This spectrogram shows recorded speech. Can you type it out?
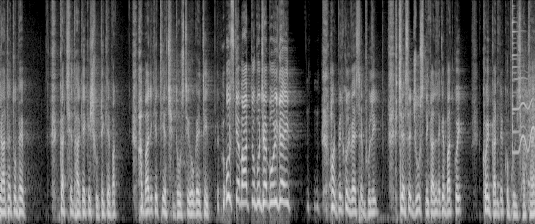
याद है तुम्हें? कच्चे धागे की शूटिंग के वक्त हमारी कितनी अच्छी दोस्ती हो गई थी। उसके बाद तू मुझे भूल गई। और बिल्कुल वैसे भूली जैसे जूस निकालने के बाद कोई कोई गंदे को भूल जाता है।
